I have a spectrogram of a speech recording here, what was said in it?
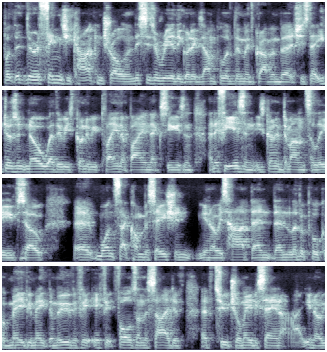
But th- there are things you can't control, and this is a really good example of them with Gravenberch. Is that he doesn't know whether he's going to be playing at Bayern next season, and if he isn't, he's going to demand to leave. So uh, once that conversation, you know, is had, then then Liverpool could maybe make the move if it if it falls on the side of of Tuchel, maybe saying, you know,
